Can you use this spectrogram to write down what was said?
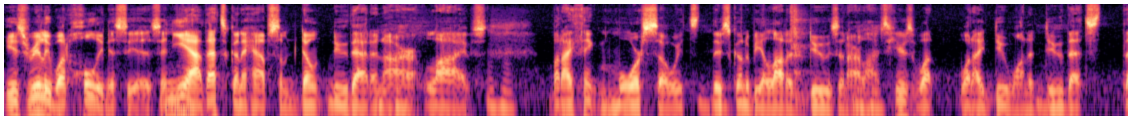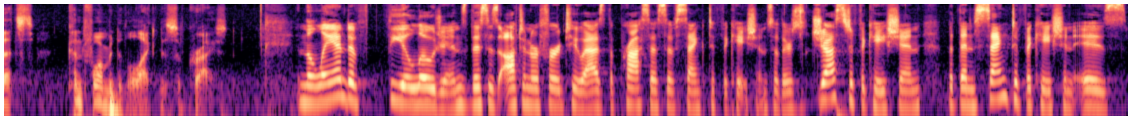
is really what holiness is. And yeah, that's going to have some don't do that in our lives. Mm-hmm but I think more so it's there's going to be a lot of do's in our mm-hmm. lives. Here's what, what I do want to do that's that's conforming to the likeness of Christ. In the land of theologians, this is often referred to as the process of sanctification. So there's justification, but then sanctification is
